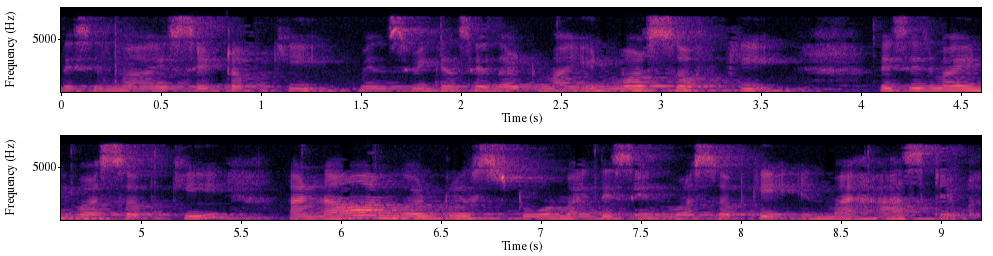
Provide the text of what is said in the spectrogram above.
This is my set of key. Means we can say that my universe of key. This is my universe of key. And now I'm going to store my this universe of key in my hash table.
